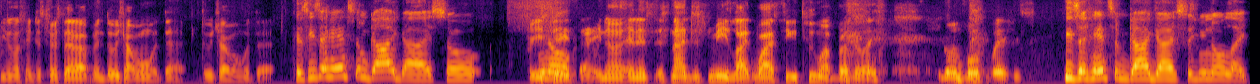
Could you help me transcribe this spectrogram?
you know, saying just search that up and do what y'all want with that. Do what y'all want with that. Because he's a handsome guy, guys. So Appreciate You know- that. You know, and it's it's not just me. Likewise to you too, my brother. Like it goes both ways. he's a handsome guy, guys. So you know, like,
